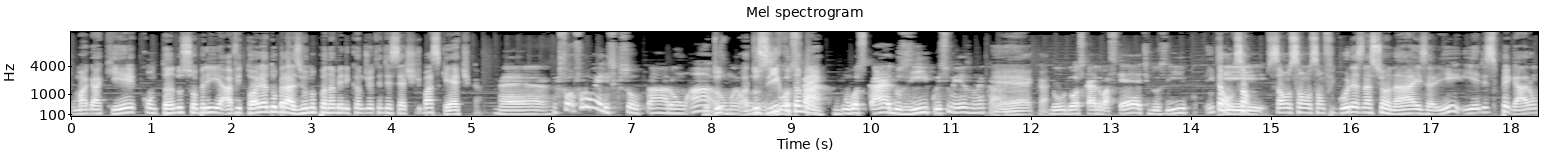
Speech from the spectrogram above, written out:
uma HQ contando sobre a vitória do Brasil no Pan-Americano de 87 de basquete, cara. É, foram eles que soltaram. Ah, do, uma, a do Zico do Oscar, também. Do Oscar, do Zico, isso mesmo, né, cara? É, cara. Do, do Oscar do basquete do Zico. Então, e... são, são, são, são figuras nacionais aí, e eles pegaram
